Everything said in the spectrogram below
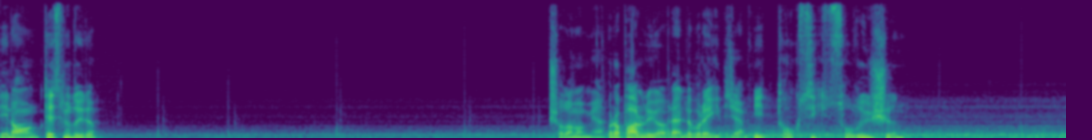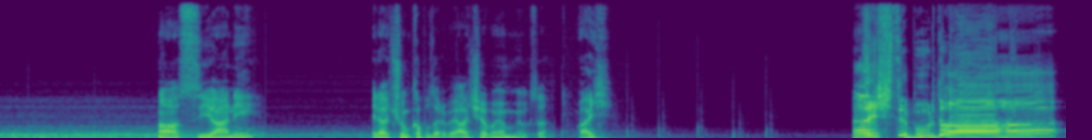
Dinong. Ses mi duydum? Yapmış olamam ya. Bura parlıyor. Herhalde buraya gideceğim. Bir toxic solution. Nasıl yani? El açıyorum kapıları be. Açamıyor mu yoksa? Ay. Ha işte burada.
